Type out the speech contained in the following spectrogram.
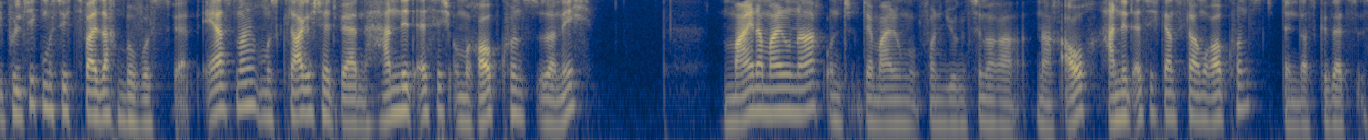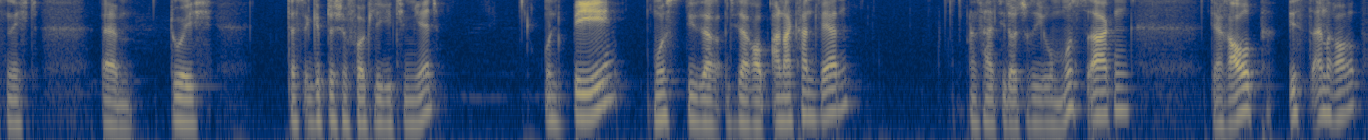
Die Politik muss sich zwei Sachen bewusst werden. Erstmal muss klargestellt werden, handelt es sich um Raubkunst oder nicht meiner Meinung nach und der Meinung von Jürgen Zimmerer nach auch, handelt es sich ganz klar um Raubkunst, denn das Gesetz ist nicht ähm, durch das ägyptische Volk legitimiert. Und B muss dieser, dieser Raub anerkannt werden. Das heißt, die deutsche Regierung muss sagen, der Raub ist ein Raub.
